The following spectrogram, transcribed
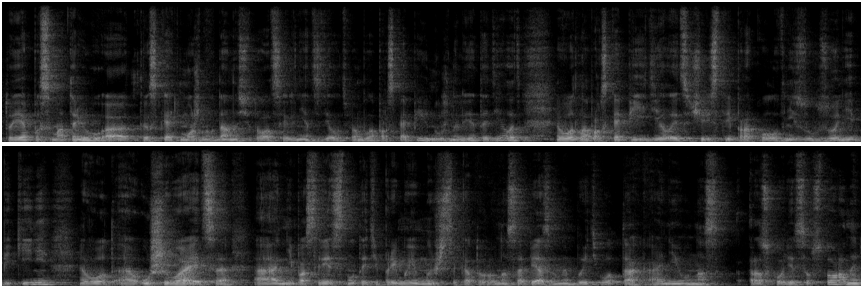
то я посмотрю, а, так сказать, можно в данной ситуации или нет сделать вам лапароскопию, нужно ли это делать. Вот, лапароскопия делается через три прокола внизу в зоне бикини, вот, а, ушивается непосредственно вот эти прямые мышцы, которые у нас обязаны быть вот так, они у нас расходятся в стороны,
